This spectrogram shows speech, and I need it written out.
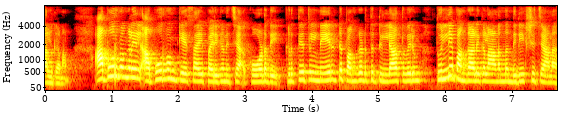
നൽകണം. അപൂർവങ്ങളിൽ അപൂർവം കേസായി പരിഗണിച്ച കോടതി കൃത്യത്തിൽ നേരിട്ട് പങ്കെടുത്തിട്ടില്ലാത്തവരും തുല്യ പങ്കാളികളാണെന്ന് നിരീക്ഷിച്ചാണ്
